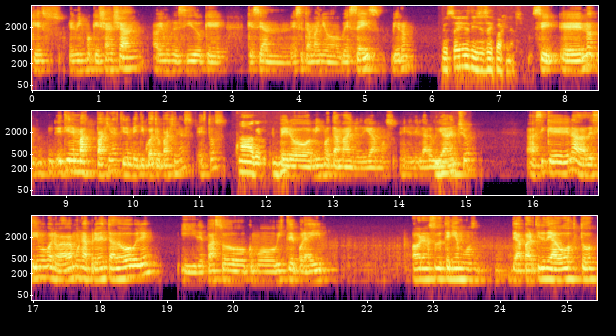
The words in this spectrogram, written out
que es el mismo que Yan Yan, habíamos decidido que que sean ese tamaño B6, ¿vieron? B6, 16 páginas. Sí, eh, no, eh, tienen más páginas, tienen 24 páginas estos. Ah, ok. Pero mismo tamaño, digamos, eh, de largo y ancho. Así que nada, decidimos, bueno, hagamos una preventa doble y de paso, como viste por ahí, ahora nosotros teníamos de a partir de agosto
